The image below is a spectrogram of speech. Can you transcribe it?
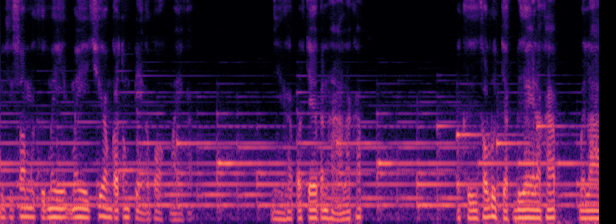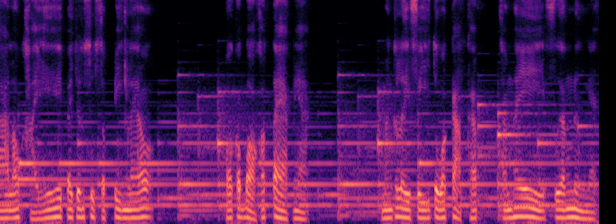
วิธีซ่อมก็คือไม่ไม่เชื่อมก็ต้องเปลี่ยนกระบอกใหม่ครับนี่ครับเราเจอปัญหาแล้วครับ ก็คือเขาหลุดจากเดือยแล้วครับ เวลาเราไขไปจนสุดสปริงแล้ว พอกระบอกเขาแตกเนี่ย มันก็เลยฟีตัวกลับครับทำให้เฟืองหนึ่งเนี่ย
